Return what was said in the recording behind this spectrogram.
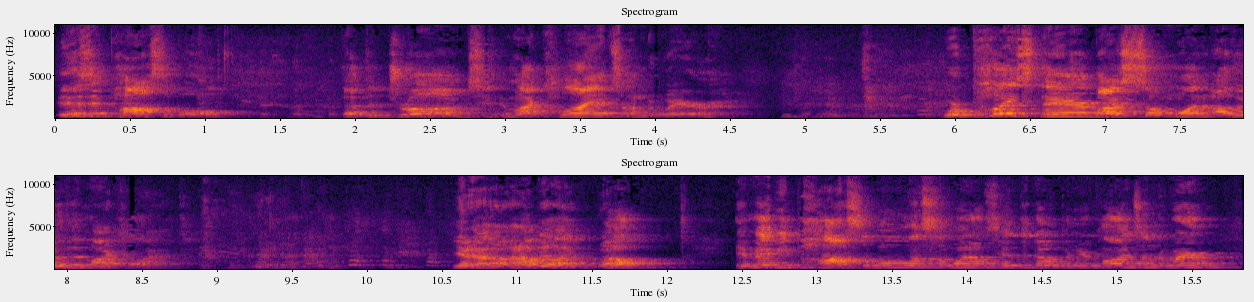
is it possible that the drugs in my client's underwear were placed there by someone other than my client? You know, and I'll be like, well, it may be possible that someone else hid the dope in your client's underwear.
